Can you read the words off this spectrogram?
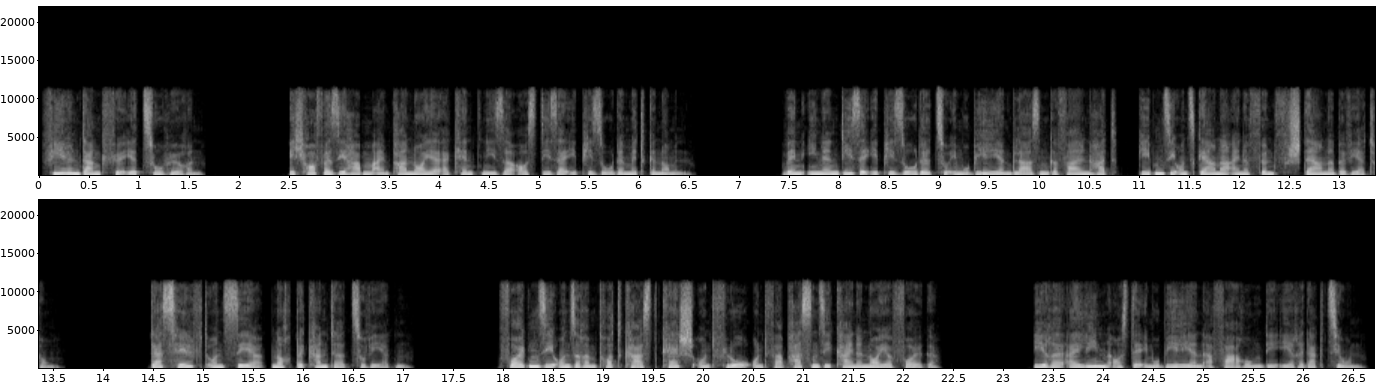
Vielen Dank für Ihr Zuhören. Ich hoffe, Sie haben ein paar neue Erkenntnisse aus dieser Episode mitgenommen. Wenn Ihnen diese Episode zu Immobilienblasen gefallen hat, geben Sie uns gerne eine 5-Sterne-Bewertung. Das hilft uns sehr, noch bekannter zu werden. Folgen Sie unserem Podcast Cash und Flo und verpassen Sie keine neue Folge. Ihre Eileen aus der Immobilienerfahrung.de Redaktion.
